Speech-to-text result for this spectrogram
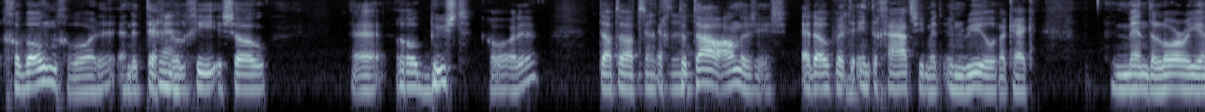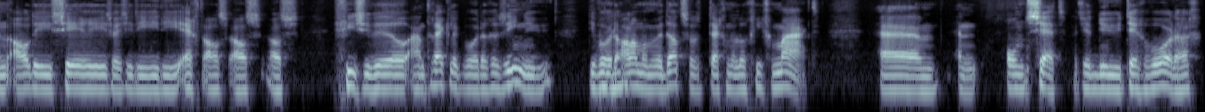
gewoon geworden en de technologie is zo uh, robuust geworden, dat dat, echt uh... totaal anders is. En ook met de integratie met Unreal. Nou kijk, Mandalorian, al die series, weet je, die, die echt als, als, als visueel aantrekkelijk worden gezien nu. Die worden allemaal met dat soort technologie gemaakt. Um, en onzet. Dat je nu tegenwoordig,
